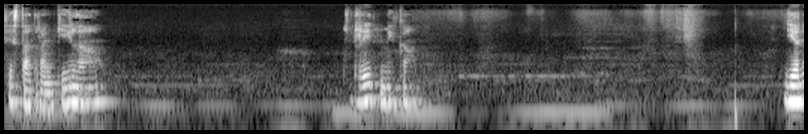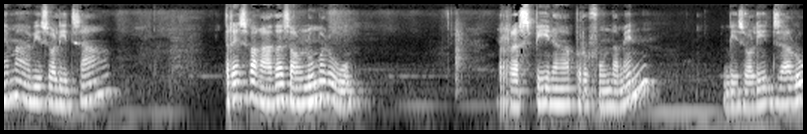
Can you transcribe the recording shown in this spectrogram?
Si està tranquil·la, rítmica. I anem a visualitzar tres vegades el número 1 Respira profundament, visualitza-lo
